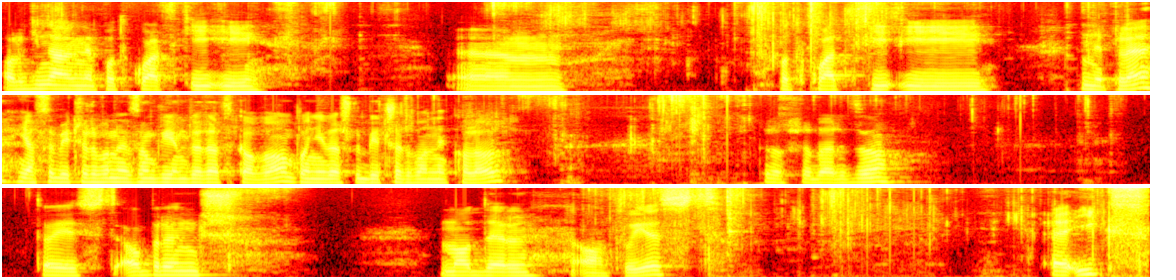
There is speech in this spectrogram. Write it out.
oryginalne podkładki i em, podkładki i nyple. Ja sobie czerwone zamówiłem dodatkowo, ponieważ lubię czerwony kolor. Proszę bardzo. To jest obręcz model, o tu jest EX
